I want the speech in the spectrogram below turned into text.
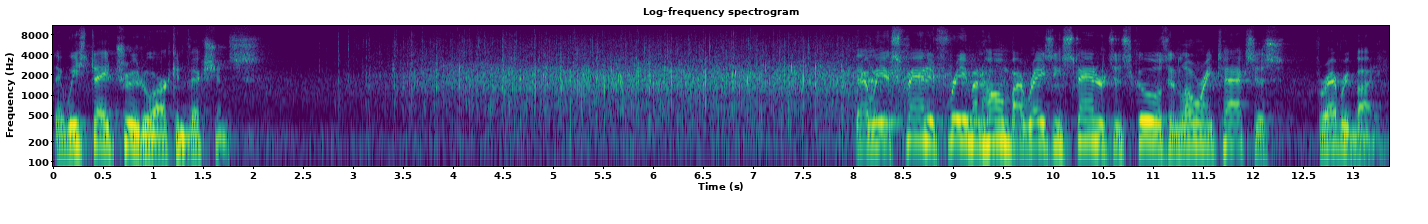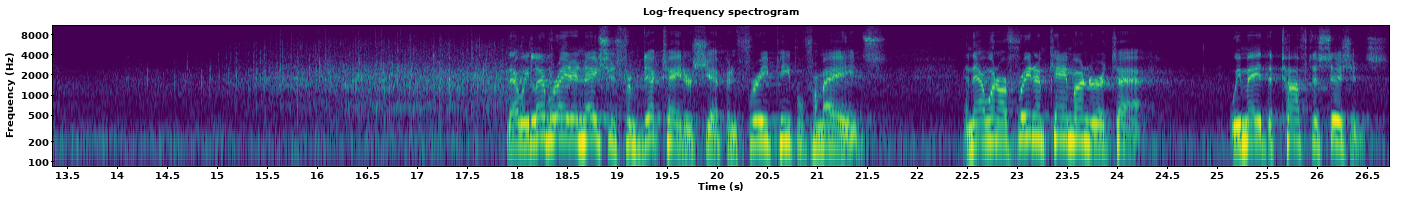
that we stayed true to our convictions. That we expanded freedom at home by raising standards in schools and lowering taxes for everybody. That we liberated nations from dictatorship and freed people from AIDS. And that when our freedom came under attack, we made the tough decisions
